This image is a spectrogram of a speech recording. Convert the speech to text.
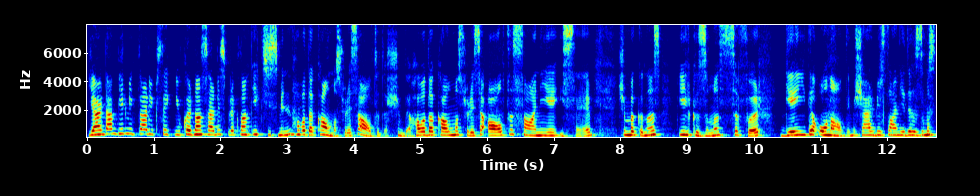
Yerden bir miktar yüksek yukarıdan serbest bırakılan ilk cisminin havada kalma süresi 6'dır. Şimdi havada kalma süresi 6 saniye ise şimdi bakınız ilk hızımız 0. G'yi de 10 al demiş. Her bir saniyede hızımız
